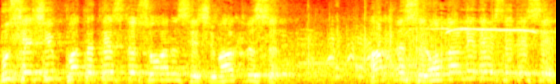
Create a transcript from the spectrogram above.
Bu seçim patatesle soğanın seçimi haklısın. Haklısın. Onlar ne derse desin.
